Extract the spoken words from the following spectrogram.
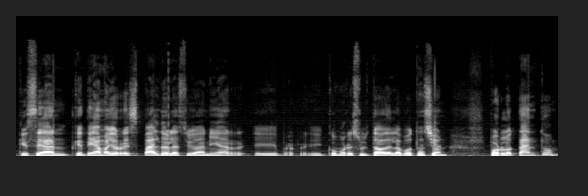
que, sean, que tenga mayor respaldo de la ciudadanía eh, como resultado de la votación. Por lo tanto,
